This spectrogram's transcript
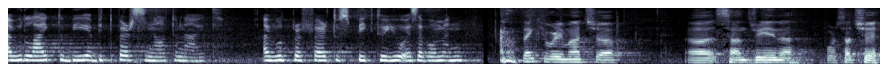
I would like to be a bit personal tonight. I would prefer to speak to you as a woman. Thank you very much, uh, uh, Sandrine, for such a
